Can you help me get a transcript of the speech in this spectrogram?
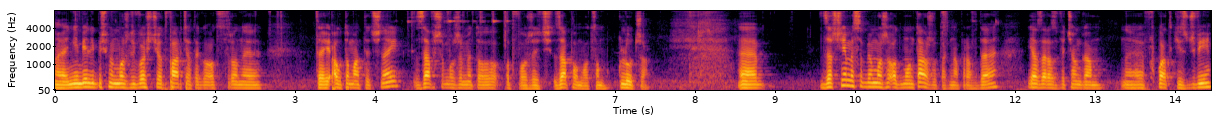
e, nie mielibyśmy możliwości otwarcia tego od strony tej automatycznej, zawsze możemy to otworzyć za pomocą klucza. E, Zaczniemy sobie może od montażu tak naprawdę. Ja zaraz wyciągam e, wkładki z drzwi.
